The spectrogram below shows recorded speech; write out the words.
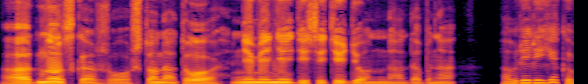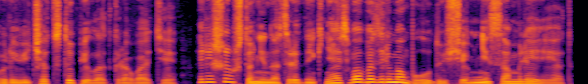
«Одно скажу, что на то не менее десяти дён надобно». Аврелий Яковлевич отступил от кровати, решив, что ненаследный князь в обозримом будущем не сомлеет.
